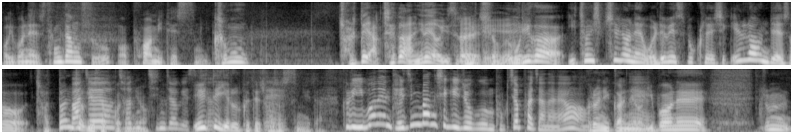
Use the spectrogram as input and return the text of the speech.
어, 이번에 상당수 어, 포함이 됐습니다. 그럼 절대 약체가 아니네요, 이스라엘이. 그렇죠. 우리가 2017년에 월드 베이스볼 클래식 1라운드에서 졌던 적이 맞아요. 있었거든요. 전진 적이 있어요. 1대 2로 그때 네. 졌었습니다. 그리고 이번엔 대진 방식이 조금 복잡하잖아요. 그러니까요. 네. 이번에 좀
